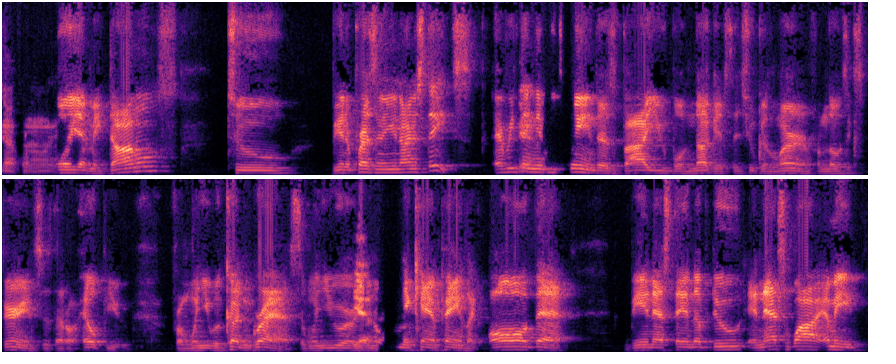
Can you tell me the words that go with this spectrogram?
Definitely. employee at McDonald's to being a president of the United States. Everything yeah. in between, there's valuable nuggets that you can learn from those experiences that'll help you from when you were cutting grass and when you were yeah. in a campaign, like all that, being that stand up dude. And that's why, I mean,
